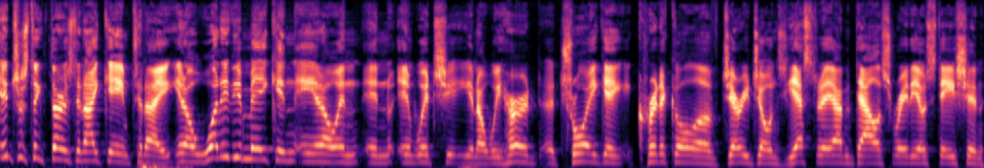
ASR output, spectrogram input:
interesting Thursday night game tonight. You know, what did you make in you know in in in which you know we heard uh, Troy get critical of Jerry Jones yesterday on a Dallas radio station.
